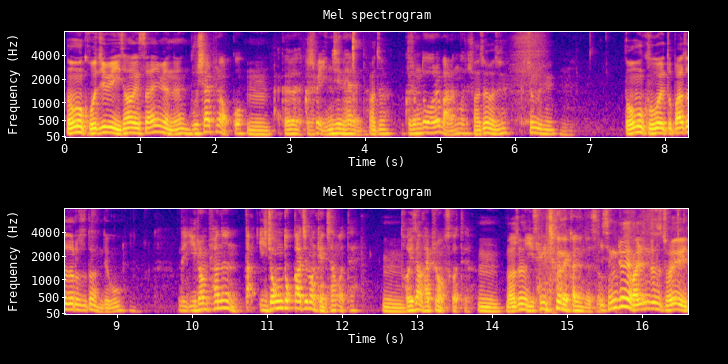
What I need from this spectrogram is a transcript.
너무 고집이 이상하게 쌓이면은, 무시할 필요 없고 음, 그 그래서 인지는 해야 된다. 맞아, 그 정도를 말하는 거죠. 맞아, 맞아. 그 정도지. 너무 그거에 또 빠져들어서도 안 되고. 근데 이런 편은 딱 이 정도까지만 괜찮은 것 같아. 음, 더 이상 갈 필요는 없을 것 같아요. 음, 맞아요. 이, 이 생존에 관련돼서 이 생존에 관련돼서 저희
